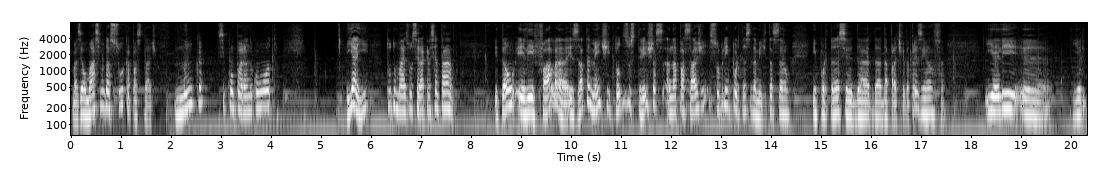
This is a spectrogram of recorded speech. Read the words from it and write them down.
Mas é o máximo da sua capacidade, nunca se comparando com o outro. E aí tudo mais você será acrescentado. Então ele fala exatamente todos os trechos na passagem sobre a importância da meditação, importância da, da, da prática da presença. E ele, é, e ele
